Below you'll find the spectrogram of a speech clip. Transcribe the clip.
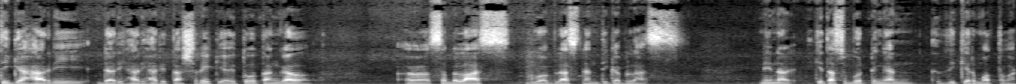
tiga hari dari hari-hari tasyrik yaitu tanggal uh, 11, 12 dan 13. Ini kita sebut dengan zikir mutlak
